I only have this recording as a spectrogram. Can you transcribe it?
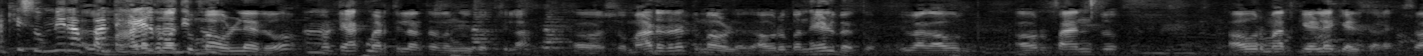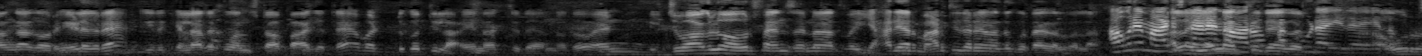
ಅಟ್ಲೀಸ್ಟ್ ಸುಮ್ನಿರಪ್ಪ ಅಂತ ಮಾಡಿದ್ರೆ ಹೇಳ್ಬೋದಿತ್ತು ತುಂಬಾ ಒಳ್ಳೇದು ಬಟ್ ಯಾಕೆ ಮಾಡ್ತಿಲ್ಲ ಅಂತ ನನಗೆ ಗೊತ್ತಿಲ್ಲ. ಸೊ ಮಾಡಿದ್ರೆ ತುಂಬಾ ಒಳ್ಳೇದು. ಅವರು ಬಂದು ಹೇಳ್ಬೇಕು. ಇವಾಗ ಅವ್ರು ಅವ್ರ ಫ್ಯಾನ್ಸ್ ಅವ್ರ ಮಾತು ಕೇಳೇ ಕೇಳ್ತಾರೆ. ಸೊ ಹಂಗಾಗಿ ಅವ್ರು ಹೇಳಿದ್ರೆ ಇದಕ್ಕೆಲ್ಲದಕ್ಕೂ ಒಂದು ಸ್ಟಾಪ್ ಆಗುತ್ತೆ. ಬಟ್ ಗೊತ್ತಿಲ್ಲ ಏನಾಗ್ತಿದೆ ಅನ್ನೋದು. ಅಂಡ್ ನಿಜವಾಗ್ಲೂ ಅವ್ರ ಫ್ಯಾನ್ಸ್ ಅನ್ನ ಅಥವಾ ಯಾರ್ಯಾರು ಮಾಡ್ತಿದಾರೆ ಅನ್ನೋದು ಗೊತ್ತಾಗಲ್ವಲ್ಲ? ಏನಾಗ್ತಿದೆ. ಅವ್ರು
